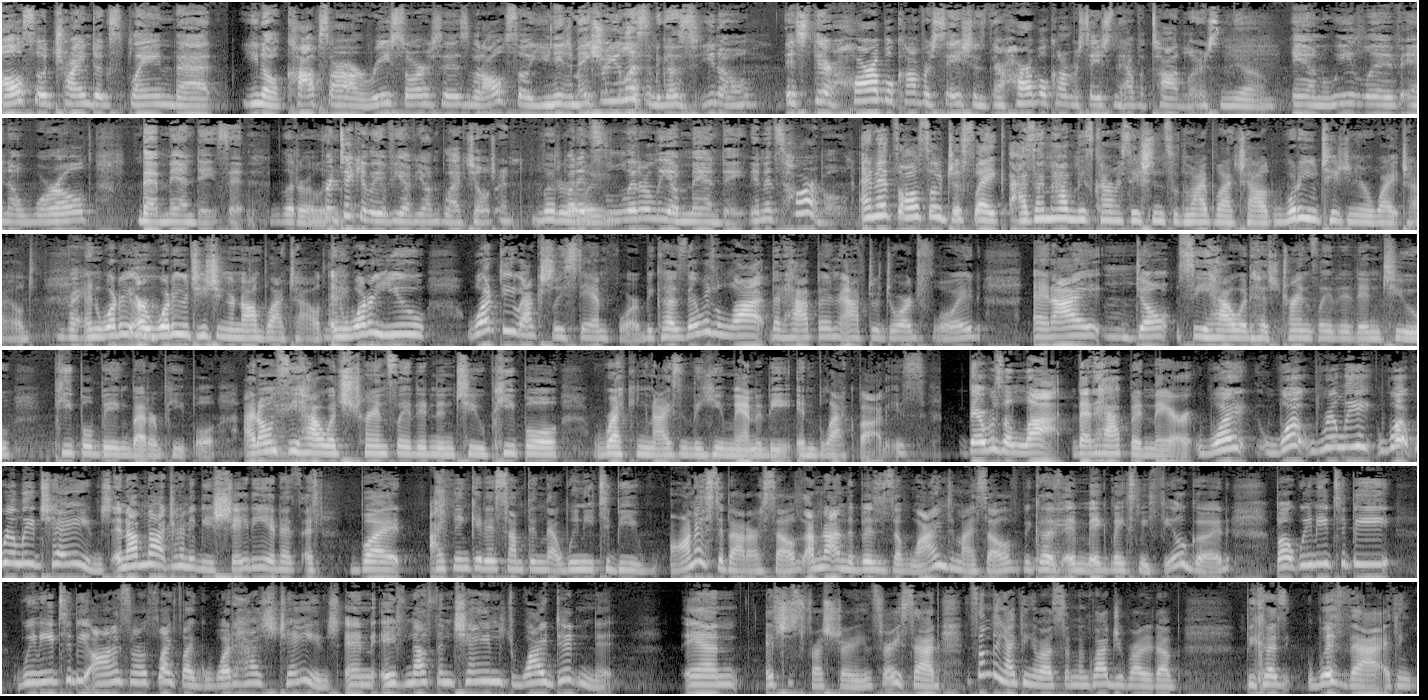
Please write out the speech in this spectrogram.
Also trying to explain that you know cops are our resources, but also you need to make sure you listen because you know it's they're horrible conversations. They're horrible conversations to have with toddlers. Yeah. And we live in a world that mandates it. Literally. Particularly if you have young black children. Literally. But it's literally a mandate, and it's horrible. And it's also just like as I'm having these conversations with my black child, what are you teaching your white child? Right. And what are or what are you teaching your non-black child? And what are you what do you actually stand for? Because there was a lot that happened after George Floyd, and I Mm. don't see how it has translated into people being better people. I don't see how it's translated into people recognizing the humanity in black bodies. There was a lot that happened there. What what really what really changed? And I'm not trying to be shady and it's, but I think it is something that we need to be honest about ourselves. I'm not in the business of lying to myself because it, it makes me feel good, but we need to be we need to be honest and reflect like what has changed and if nothing changed, why didn't it? And it's just frustrating. It's very sad. It's something I think about. So I'm glad you brought it up because with that, I think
